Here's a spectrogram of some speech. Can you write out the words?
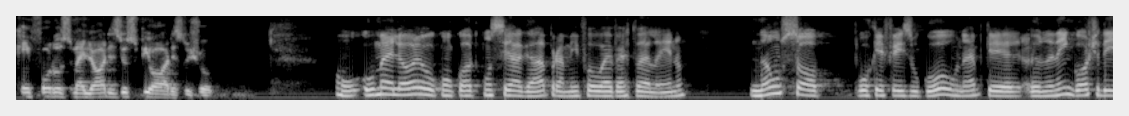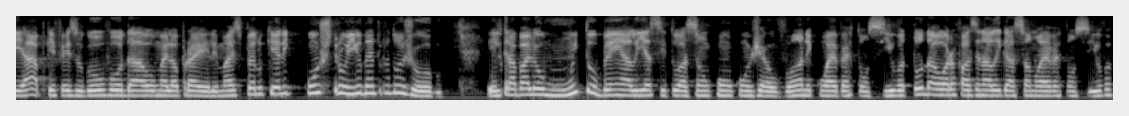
quem foram os melhores e os piores do jogo? O, melhor, eu concordo com o CH, para mim foi o Everton Heleno não só porque fez o gol, né? Porque eu nem gosto de, ah, porque fez o gol, vou dar o melhor para ele, mas pelo que ele construiu dentro do jogo. Ele trabalhou muito bem ali a situação com, com Giovanni, com o Everton Silva, toda hora fazendo a ligação no Everton Silva,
